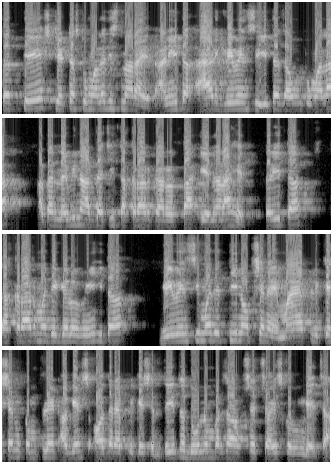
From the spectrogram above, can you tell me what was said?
तर ते स्टेटस तुम्हाला दिसणार आहेत. आणि इथं ऍड ग्रीवेन्सी इथं जाऊन तुम्हाला आता नवीन अर्जाची तक्रार करता येणार आहेत. तर इथं तक्रारमध्ये गेलो मी. इथं ग्रीवेन्सी मध्ये तीन ऑप्शन आहे. My application complaint against other application तर इथं दोन नंबरचा ऑप्शन चॉईस करून घ्यायचा.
